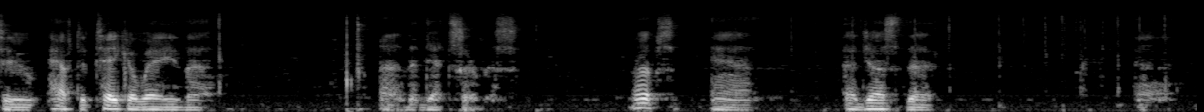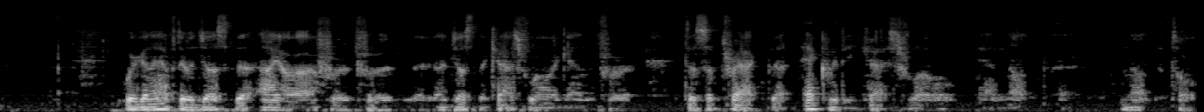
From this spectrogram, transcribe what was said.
to have to take away the uh, the debt service. Oops, and adjust the. Uh, we're going to have to adjust the IRR for for adjust the cash flow again for to subtract the equity cash flow and not the, not the total.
